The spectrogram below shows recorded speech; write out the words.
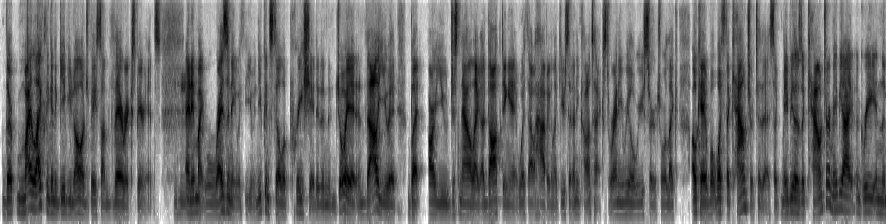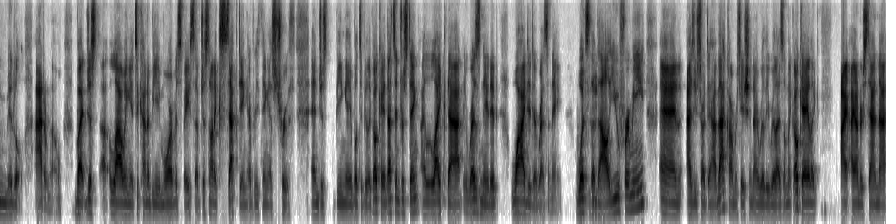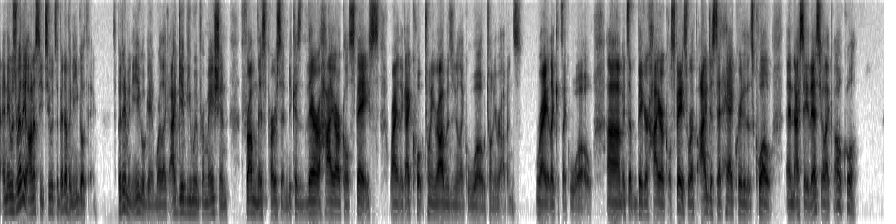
they're my likely going to give you knowledge based on their experience mm-hmm. and it might resonate with you and you can still appreciate it and enjoy it and value it but are you just now like adopting it without having like you said any context or any real research or like okay but what's the counter to this like maybe there's a counter maybe i agree in the middle i don't know but just uh, allowing it to kind of be more of a space of just not accepting everything as truth and just being able to be like okay that's interesting i like that it resonated why did it resonate what's the mm-hmm. value for me and as you start to have that conversation i really realized i'm like okay like I, I understand that and it was really honestly too it's a bit of an ego thing it's a bit of an ego game where like I give you information from this person because they're a hierarchical space, right? Like I quote Tony Robbins and you're like, whoa, Tony Robbins, right? Like it's like, whoa. Um, it's a bigger hierarchical space where if I just said, hey, I created this quote and I say this, you're like, oh, cool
